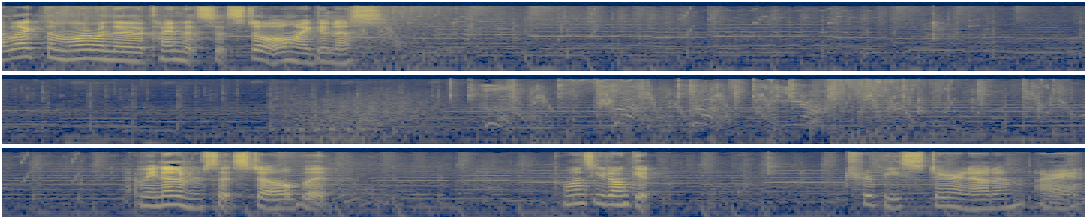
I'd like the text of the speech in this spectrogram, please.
I like them more when they're the kind that sit still. Oh my goodness. I mean, none of them sit still, but once you don't get trippy staring at them. Alright.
